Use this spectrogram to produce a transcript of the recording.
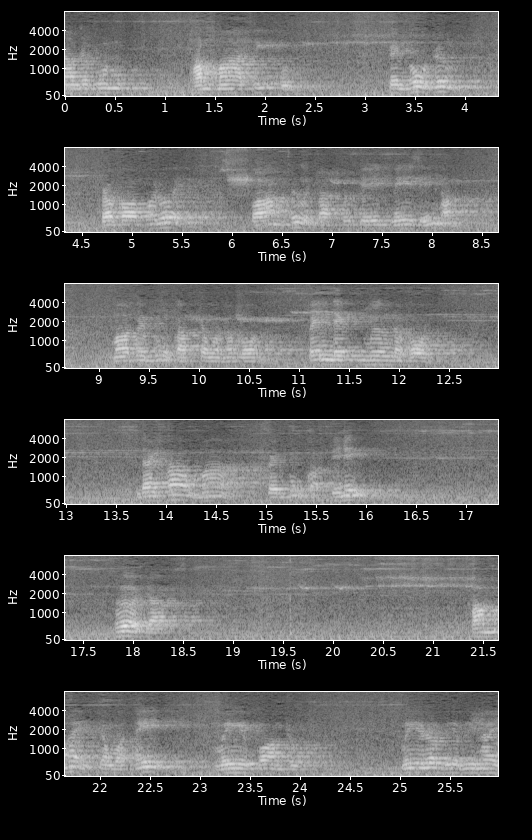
นามสกุลธรรมาธิคุณเป็นผู้ซึ่งประกอบมาด้วยความซื่อสัตย์สุจริตมีศีลธรรมมาเป็นผู้กับจังหวัดนคร เป็นเด็กเมืองนคร ได้เข้ามาเป็นผู้กับที่นี่ เพื่อจะทำให้จังหวัดนี้มีความสุขมีระเบียบวินัย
